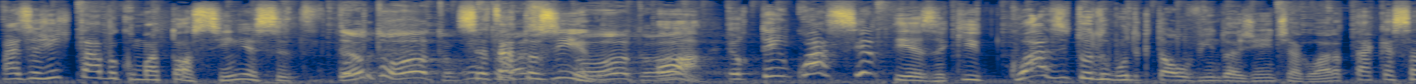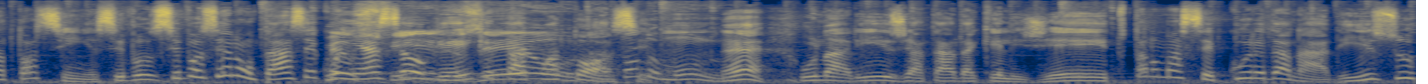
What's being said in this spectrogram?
mas a gente tava com uma tossinha. cê- Eu tô, tô com Você tá tossindo? tô, tô. Ó, eu tenho quase certeza que quase todo mundo que tá ouvindo a gente agora tá com essa tossinha. Se você, se você não tá, você Meus conhece filhos, alguém que tá com a eu, tá tosse. todo mundo. Né? O nariz já tá daquele jeito, tá numa secura danada. E isso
